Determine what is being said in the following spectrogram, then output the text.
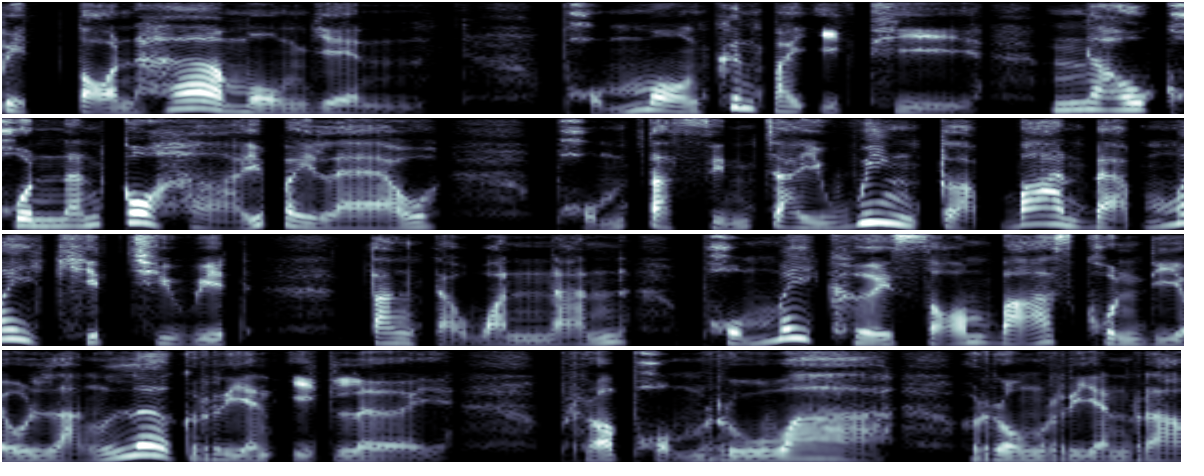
ปิดตอนห้าโมงเย็น ผมมองขึ้นไปอีกที เงาคนนั้นก็หายไปแล้ว ผมตัดสินใจวิ่งกลับบ้านแบบไม่คิดชีวิต ตั้งแต่วันนั้นผมไม่เคยซ้อมบาสคนเดียวหลังเลิกเรียนอีกเลย เพราะผมรู้ว่า โรงเรียนเรา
